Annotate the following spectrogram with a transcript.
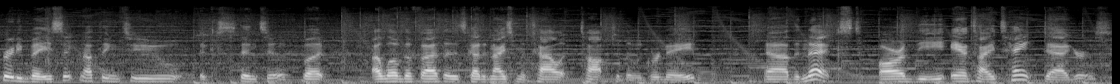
Pretty basic, nothing too extensive, but I love the fact that it's got a nice metallic top to the grenade. Now the next are the anti-tank daggers,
